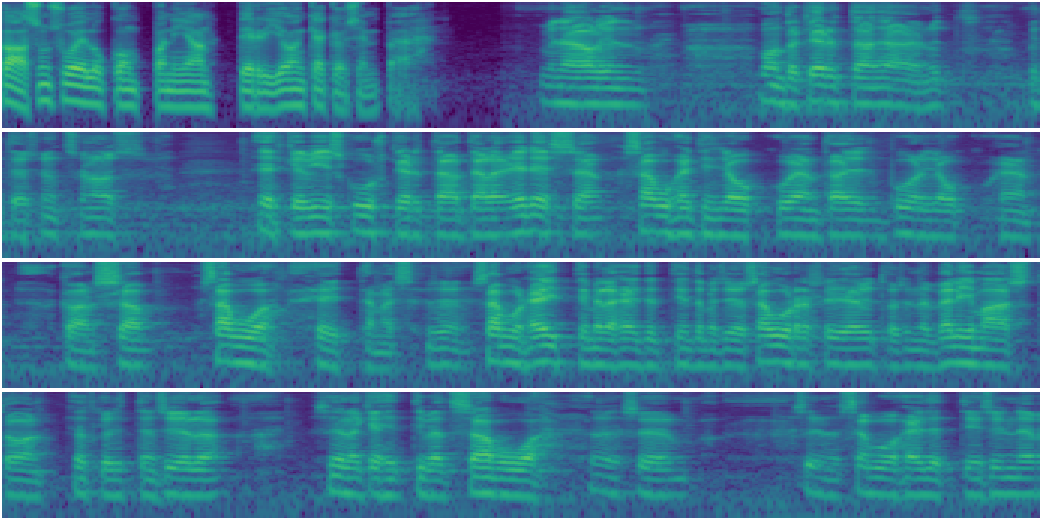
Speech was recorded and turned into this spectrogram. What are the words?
Kaasun suojelukomppaniaan Terijoen Käkösen päähän. Minä olin monta kertaa, ja nyt, mitä se nyt sanoisi, ehkä 5-6 kertaa täällä edessä savuhetin joukkueen tai puolijoukkueen kanssa savua heittämässä. Savun heittimellä heitettiin tämmöisiä savuraseja, joita sinne välimaastoon, jotka sitten siellä, siellä kehittivät savua. Se, se savua heitettiin sinne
